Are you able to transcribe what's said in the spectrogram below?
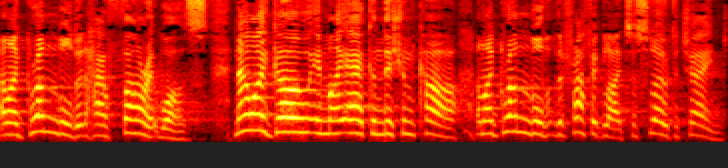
and I grumbled at how far it was. Now I go in my air conditioned car, and I grumble that the traffic lights are slow to change.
